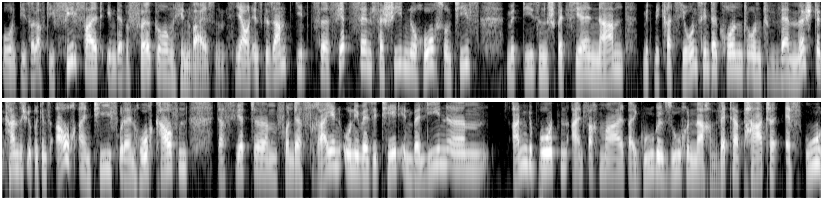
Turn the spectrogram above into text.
und die soll auf die Vielfalt in der Bevölkerung hinweisen. Ja, und insgesamt gibt's 14 äh, verschiedene Hochs und Tiefs mit diesen speziellen Namen mit Migrationshintergrund und wer möchte, kann sich übrigens auch ein Tief oder ein Hoch kaufen. Das wird ähm, von der Freien Universität in Berlin ähm, angeboten. Einfach mal bei Google suchen nach Wetterpate FU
